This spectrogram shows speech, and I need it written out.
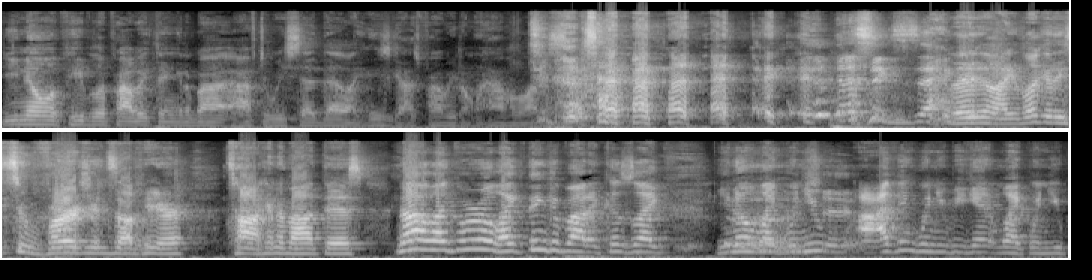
You know what people are probably thinking about after we said that? Like these guys probably don't have a lot of sex. That's exactly. They're like, look at these two virgins up here talking about this. No, like for real, like think about it, because like you know, like when oh, you. I think when you begin, like when you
